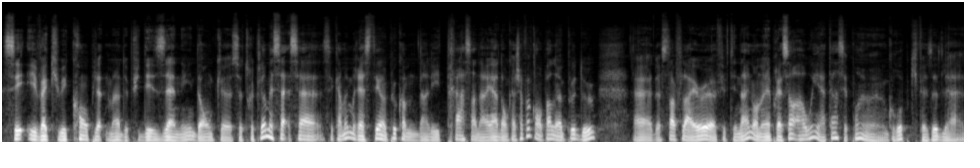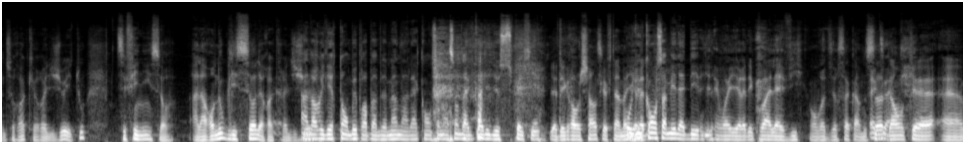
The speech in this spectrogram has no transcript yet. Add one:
C'est évacué complètement depuis des années, donc euh, ce truc-là, mais ça, ça- c'est quand même resté un peu comme dans les traces en arrière. Donc à chaque fois qu'on parle un peu d'eux, euh, de Starflyer euh, 59, on a l'impression, ah oui, attends, c'est pas un groupe qui faisait de la, du rock religieux et tout. C'est fini ça. Alors on oublie ça, le rock religieux. Alors, il est retombé probablement dans la consommation d'alcool et de stupéfiants. il y a des grosses chances que finalement, Au il lieu de aurait- consommer la Bible. il, ouais, il aurait découvert la vie, on va dire ça comme ça. Exact. Donc, euh, euh,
